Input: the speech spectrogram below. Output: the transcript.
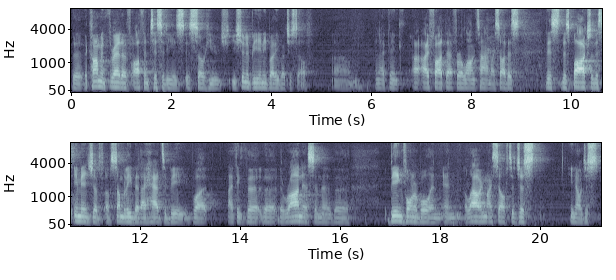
the, the common thread of authenticity is, is so huge. You shouldn't be anybody but yourself. Um, and I think I, I, fought that for a long time. I saw this, this, this box or this image of, of somebody that I had to be, but I think the, the, the rawness and the, the being vulnerable and, and allowing myself to just you know, just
